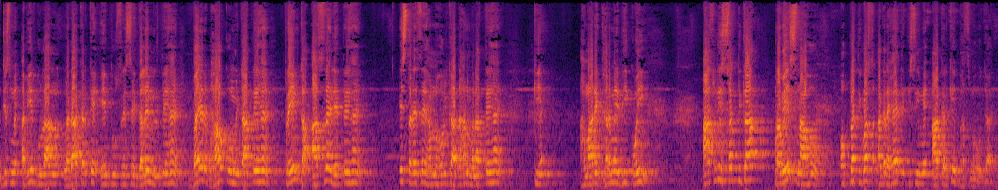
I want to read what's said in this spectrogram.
जिसमें अबीर गुलाल लगा करके एक दूसरे से गले मिलते हैं, बैर भाव को मिटाते हैं, प्रेम का आश्रय लेते हैं। इस तरह से हम होलिका दहन मनाते हैं कि हमारे घर में भी कोई आसुरी शक्ति का प्रवेश ना हो और प्रतिवर्ष अगर है तो इसी में आकर के भस्म हो जाए।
